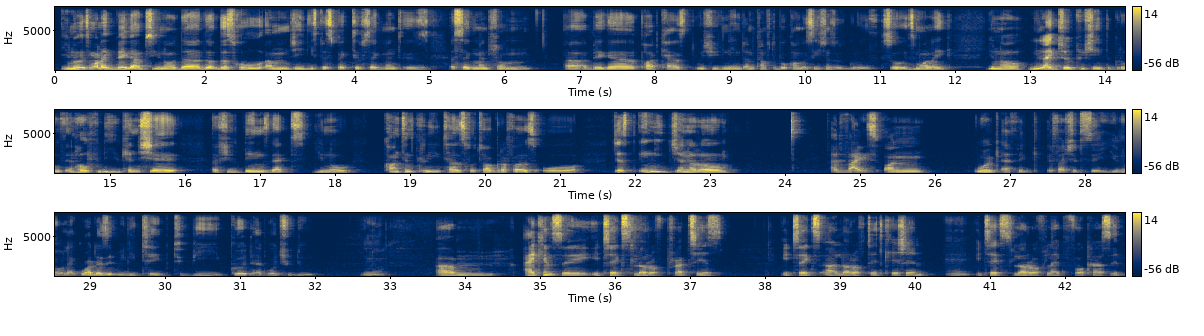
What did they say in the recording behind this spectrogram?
you know, it's more like big ups, you know. The, the this whole um JD's perspective segment is a segment from uh, a bigger podcast which we've named Uncomfortable Conversations of Growth. So it's more like, you know, we like to appreciate the growth and hopefully you can share a few things that, you know, content creators, photographers or just any general advice on work ethic, if I should say, you know, like what does it really take to be good at what you do, you know? Um, I can say it takes a lot of practice. It takes a lot of dedication. It takes a lot of like focusing.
